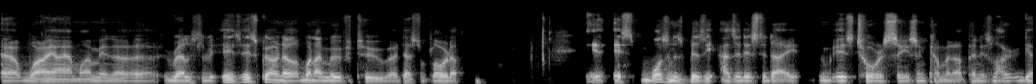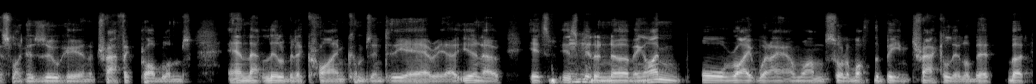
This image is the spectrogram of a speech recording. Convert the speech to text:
uh, where I am. I'm in a relatively, it's, it's grown up. When I moved to uh, Destin, Florida, it, it, wasn't as busy as it is today. It's tourist season coming up, and it's like it gets like a zoo here, and the traffic problems and that little bit of crime comes into the area. You know, it's it's mm-hmm. a bit mm-hmm. unnerving. I'm all right when I am. I'm sort of off the beaten track a little bit, but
